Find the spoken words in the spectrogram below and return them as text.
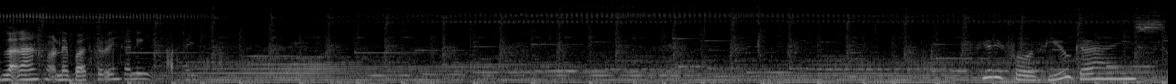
Wala na, wala na battery. Kaning Beautiful view guys.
